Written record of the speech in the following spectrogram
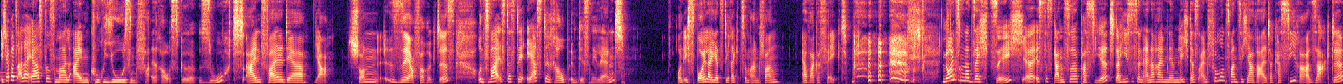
Ich habe als allererstes mal einen kuriosen Fall rausgesucht. Ein Fall, der, ja, schon sehr verrückt ist. Und zwar ist das der erste Raub im Disneyland. Und ich spoiler jetzt direkt zum Anfang. Er war gefaked. 1960 äh, ist das Ganze passiert. Da hieß es in Anaheim nämlich, dass ein 25 Jahre alter Kassierer sagte,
